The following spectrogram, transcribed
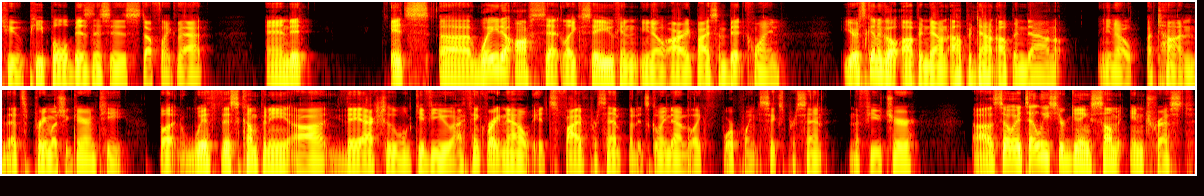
to people, businesses, stuff like that. And it it's a way to offset, like say you can, you know, all right, buy some Bitcoin you're it's going to go up and down, up and down, up and down, you know, a ton. That's pretty much a guarantee. But with this company, uh, they actually will give you, I think right now it's 5%, but it's going down to like 4.6% in the future. Uh, so it's at least you're getting some interest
